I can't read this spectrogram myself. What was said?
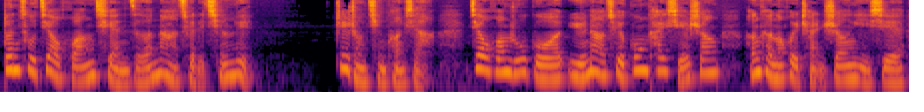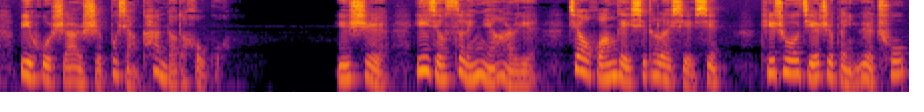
敦促教皇谴责纳粹的侵略。这种情况下，教皇如果与纳粹公开协商，很可能会产生一些庇护十二世不想看到的后果。于是，一九四零年二月，教皇给希特勒写信，提出截至本月初，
